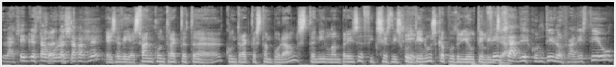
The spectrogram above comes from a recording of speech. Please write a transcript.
La gent que està al O sigui, és- 40%, És a dir, es fan contractes, te- contractes temporals tenint l'empresa fixes discontinus que podria utilitzar. fixat discontinus a l'estiu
